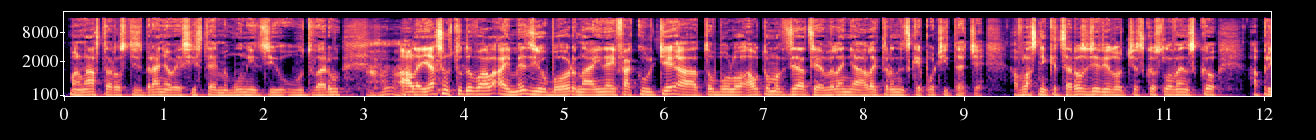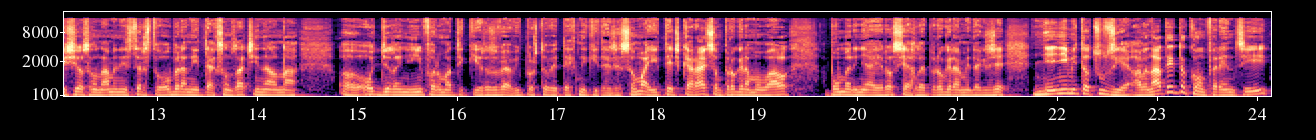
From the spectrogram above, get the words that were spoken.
mal na starosti zbraňové systémy, muníciu, útvaru, aha. ale ja som študoval aj medziobor na inej fakulte a to bolo automatizácia velenia a elektronické počítače. A vlastne keď sa rozdelilo Československo a prišiel som na ministerstvo obrany, tak som začínal na eh, oddelení informatiky, rozvoja výpočtovej techniky, takže som aj IT, aj som programoval a pomerne aj rozsiahle programy, takže není mi to cudzie. Ale na tejto konferencii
